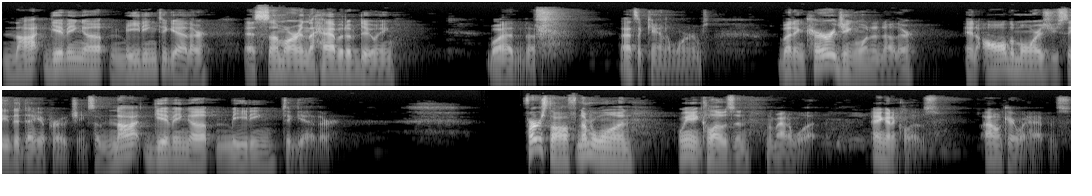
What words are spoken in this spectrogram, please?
not giving up meeting together, as some are in the habit of doing. Boy, that's a can of worms. But encouraging one another, and all the more as you see the day approaching. So, not giving up meeting together. First off, number one, we ain't closing no matter what. Ain't gonna close. I don't care what happens.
